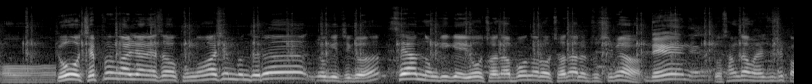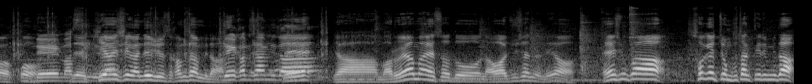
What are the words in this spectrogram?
어, 요 제품 관련해서 궁금하신 분들은 여기 지금 세안 농기계 요 전화번호로 전화를 주시면 네, 네. 또 상담을 해 주실 것 같고 네, 맞습니다. 귀한 시간 내 주셔서 감사합니다. 네, 감사합니다. 네. 야 마루야마에서도 나와 주셨는데요. 안녕하십니까. 소개 좀 부탁드립니다.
